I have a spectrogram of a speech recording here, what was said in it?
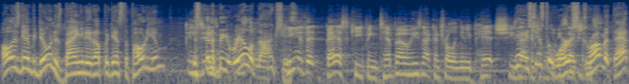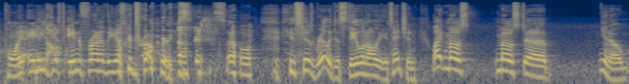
all he's going to be doing is banging it up against the podium. It's He's- going to be real obnoxious. he is at best keeping tempo. He's not controlling any pitch. He's yeah, not it's just any worse sections. drum at that point, Yeah, and he's he's just in front of the other drummers. so he's just really just stealing all the attention, like most most uh, you know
